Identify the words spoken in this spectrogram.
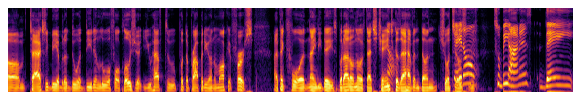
um, to actually be able to do a deed in lieu of foreclosure, you have to put the property on the market first. I think for 90 days, but I don't know if that's changed No. because I haven't done short they sales. don't. To be honest, they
